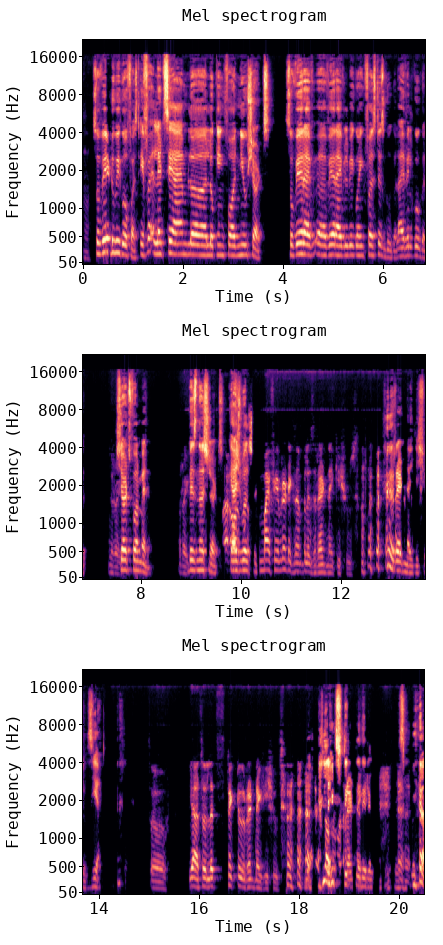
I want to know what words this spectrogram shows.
Mm, So where do we go first? If let's say I am uh, looking for new shirts, so where I uh, where I will be going first is Google. I will Google Right. shirts for men, Right. business shirts, Uh, uh, casual shirts, my favorite example is red Nike shoes. red Nike shoes. Yeah, So yeah, so let's stick to red Nike shoes. yeah. Let's talk Let's about stick to the red Nike shoes. Yeah.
